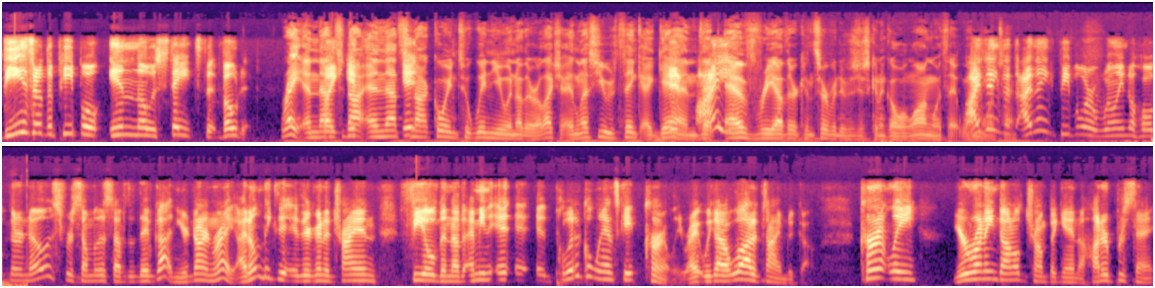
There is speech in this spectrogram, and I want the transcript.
These are the people in those states that voted. Right, and that's Like, not and that's it- not going to win you another election unless you think again that might. every other conservative is just going to go along with it. I think that I think people are willing to hold their nose for some of the stuff that they've gotten. You're darn right. I don't think that they're going to try and field another. I mean, it, it- political landscape currently, right? We got a lot of time to go. Currently, you're running Donald Trump again, 100%.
